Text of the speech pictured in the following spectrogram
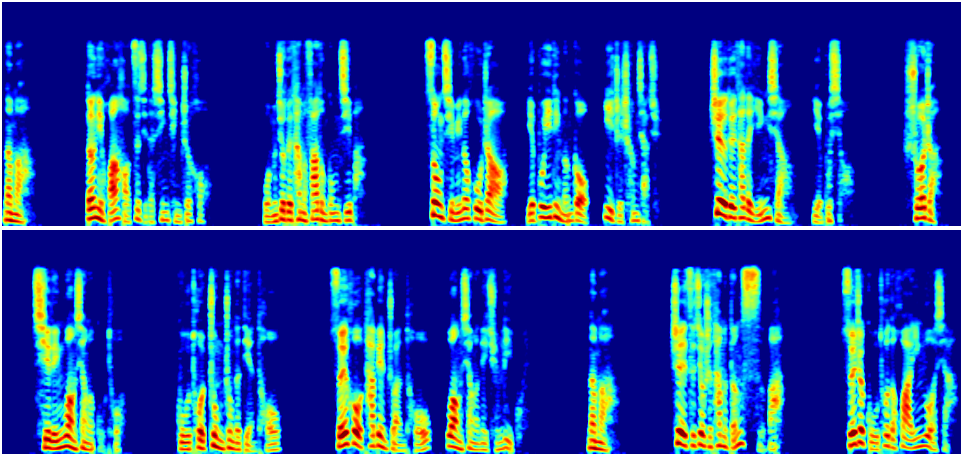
那么，等你缓好自己的心情之后，我们就对他们发动攻击吧。宋启明的护照也不一定能够一直撑下去，这对他的影响也不小。”说着，麒麟望向了古拓，古拓重重的点头，随后他便转头望向了那群厉鬼：“那么，这次就是他们等死吧。”随着古拓的话音落下。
